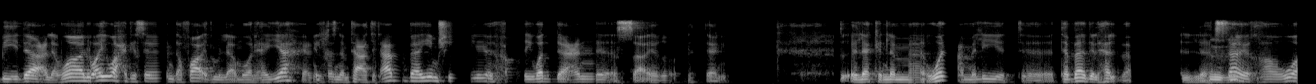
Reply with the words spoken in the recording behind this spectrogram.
بإيداع الأموال وأي واحد يصير عنده فائض من الأموال هي يعني الخزنة بتاعته تتعبى يمشي يحط يودع عند الصائغ الثاني. لكن لما ودع عملية تبادل هلبة الصائغ هو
